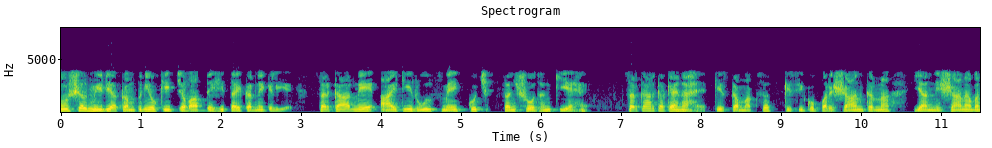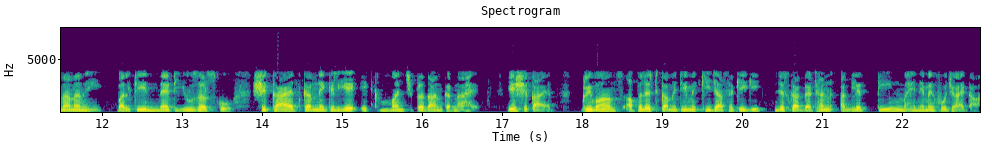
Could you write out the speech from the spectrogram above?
सोशल मीडिया कंपनियों की जवाबदेही तय करने के लिए सरकार ने आईटी रूल्स में कुछ संशोधन किए हैं। सरकार का कहना है कि इसका मकसद किसी को परेशान करना या निशाना बनाना नहीं, बल्कि नेट यूज़र्स को शिकायत करने के लिए एक मंच प्रदान करना है। ये शिकायत ग्रीवांस अपलेट कमेटी में की जा सकेगी, जिसका गठन अगले तीन महीने में हो जाएगा।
